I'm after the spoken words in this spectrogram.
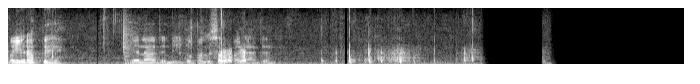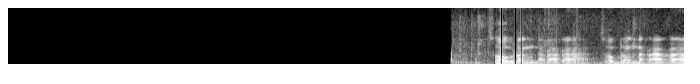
mahirap eh. Yan natin dito, pag-usapan natin. Sobrang nakaka sobrang nakaka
